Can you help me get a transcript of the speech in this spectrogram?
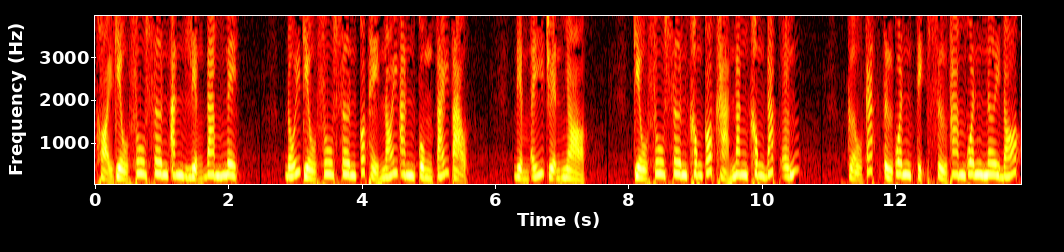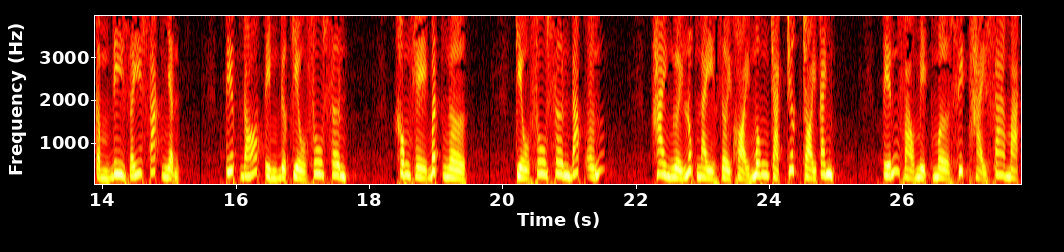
khỏi kiều phu sơn ăn liệng đam mê. Đối kiều phu sơn có thể nói ăn cùng tái tạo. Điểm ấy chuyện nhỏ. Kiều phu sơn không có khả năng không đáp ứng. Cửu cát từ quân tịch sử tham quân nơi đó cầm đi giấy xác nhận. Tiếp đó tìm được kiều phu sơn. Không hề bất ngờ Kiều Phu Sơn đáp ứng. Hai người lúc này rời khỏi mông trạch trước tròi canh. Tiến vào mịt mờ xích hải sa mạc.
